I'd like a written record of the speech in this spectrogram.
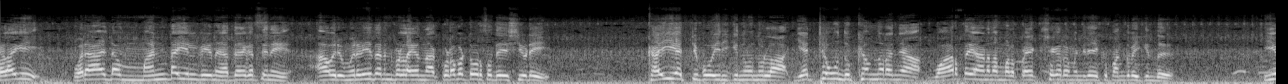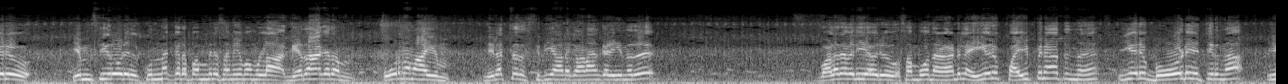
ഇളകി ഒരാളുടെ മണ്ടയിൽ വീണ് അദ്ദേഹത്തിന് ആ ഒരു മുരളീധരൻ പിള്ള എന്ന കുടവട്ടൂർ സ്വദേശിയുടെ കൈ അറ്റുപോയിരിക്കുന്നു എന്നുള്ള ഏറ്റവും ദുഃഖം നിറഞ്ഞ വാർത്തയാണ് നമ്മൾ പ്രേക്ഷകരുടെ മുന്നിലേക്ക് പങ്കുവയ്ക്കുന്നത്. ഈ ഒരു എം സി റോഡിൽ കുന്നക്കര പമ്പിന് സമീപമുള്ള ഗതാഗതം പൂർണമായും നിലച്ച സ്ഥിതിയാണ് കാണാൻ കഴിയുന്നത്. വളരെ വലിയ ഒരു സംഭവം കണ്ടില്ലേ? ഈ ഒരു പൈപ്പിനകത്ത് നിന്ന് ഈ ഒരു ബോർഡ് വെച്ചിരുന്ന ഈ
